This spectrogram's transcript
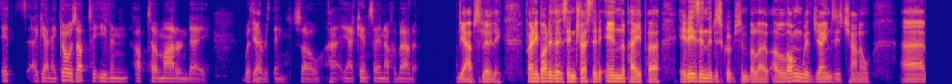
it's again it goes up to even up to modern day with Yeah. everything. So uh, yeah i can't say enough about it Yeah, absolutely. For anybody that's interested in the paper, it is in the description below, along with James's channel, uh,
